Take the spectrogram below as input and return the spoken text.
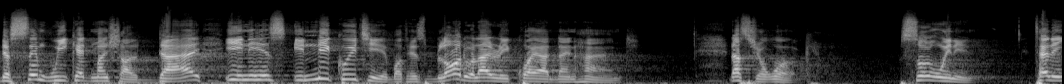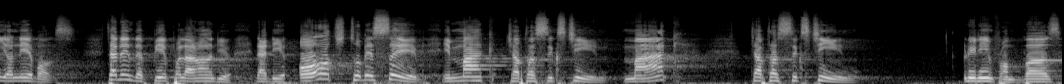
The same wicked man shall die in his iniquity, but his blood will I require at thine hand. That's your work. Soul winning. Telling your neighbors. Telling the people around you that they ought to be saved. In Mark chapter 16. Mark chapter 16. Reading from verse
